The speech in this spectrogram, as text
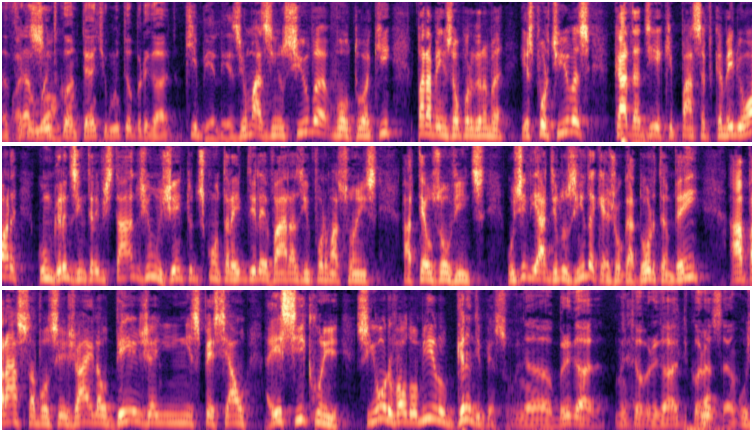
Eu fico Olha muito só. contente, muito obrigado. Que beleza. E o Mazinho Silva voltou aqui. Parabéns ao programa Esportivas. Cada dia que passa fica melhor, com grandes entrevistados e um jeito descontraído de levar as informações até os ouvintes. O Giliade Luzinda, que é jogador também. Abraço a você, Jair Aldeja, e em especial a esse ícone, senhor Valdomiro, grande pessoa. Não, obrigado. Muito é. obrigado de coração. O, o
